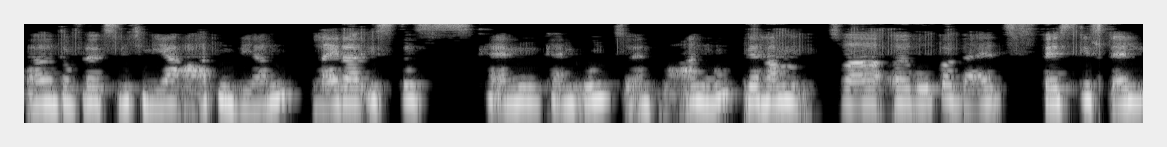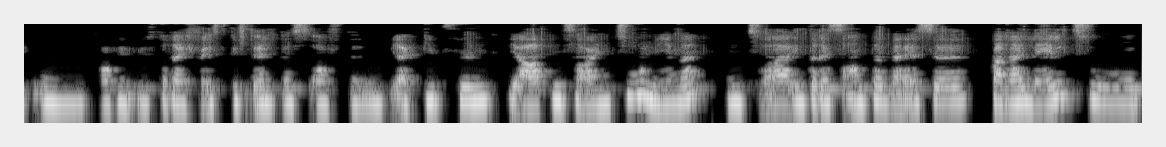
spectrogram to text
da plötzlich mehr Arten werden. Leider ist das kein, kein Grund zur Entwarnung. Wir haben zwar europaweit festgestellt und auch in Österreich festgestellt, dass auf den Berggipfeln die Artenzahlen zunehmen. Und zwar interessanterweise parallel zu,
